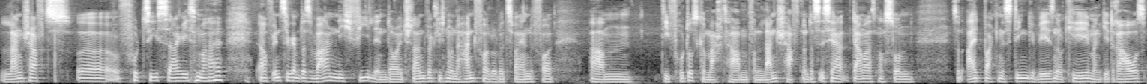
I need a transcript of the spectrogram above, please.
Landschaftsfuzis, äh, sage ich es mal, auf Instagram. Das waren nicht viele in Deutschland, wirklich nur eine Handvoll oder zwei Hände voll ähm, die Fotos gemacht haben von Landschaften. Und das ist ja damals noch so ein, so ein altbackenes Ding gewesen. Okay, man geht raus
